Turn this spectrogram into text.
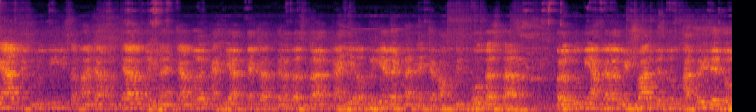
या विकृती समाजामधल्या महिलांच्यावर काही अत्याचार करत असतात काही अप्रिय घटना त्यांच्या बाबतीत होत असतात. परंतु मी आपल्याला विश्वास देतो खात्री देतो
